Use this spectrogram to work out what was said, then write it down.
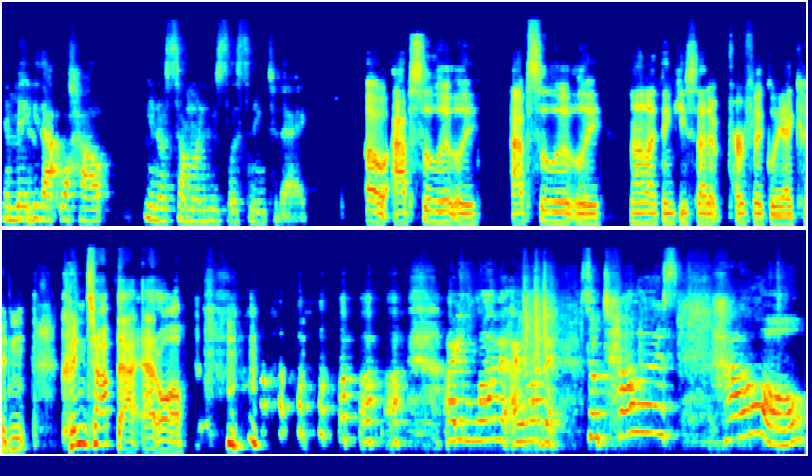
And maybe that will help, you know, someone who's listening today. Oh, absolutely. Absolutely. No, I think you said it perfectly. I couldn't couldn't top that at all. I love it. I love it. So tell us how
